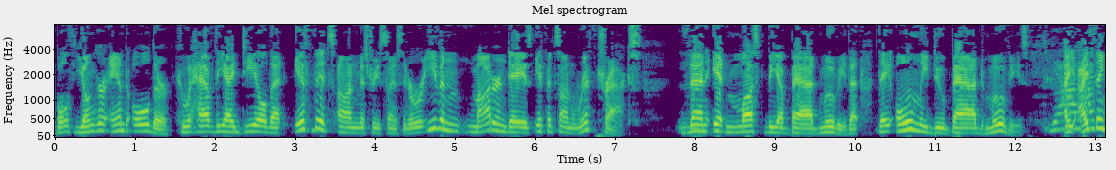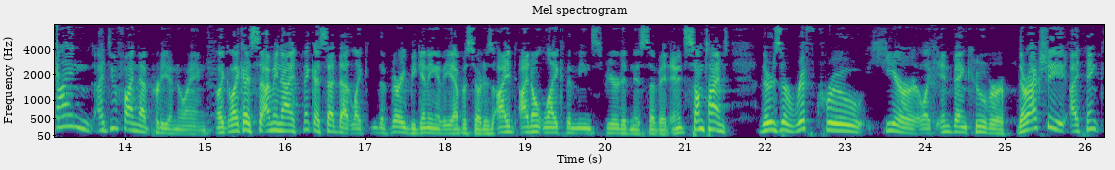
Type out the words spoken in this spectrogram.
both younger and older, who have the ideal that if it's on Mystery Science Theater or even modern days, if it's on RiffTrax, then it must be a bad movie. That they only do bad movies. Yeah, I- I think- find, I do find that pretty annoying. Like, like I said, I mean, I think I said that like the very beginning of the episode is I, I don't like the mean spiritedness of it. And it's sometimes there's a riff crew here, like in Vancouver. They're actually, I think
